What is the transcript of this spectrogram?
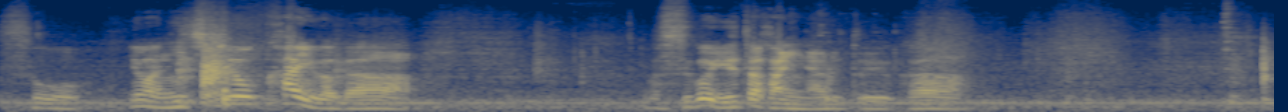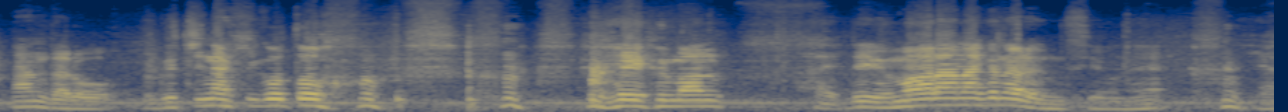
そう。要は日常会話がすごい豊かになるというかなんだろう愚痴泣き言不平不満はい。で埋まらなくなるんですよね。いや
